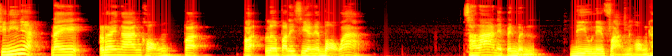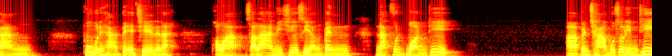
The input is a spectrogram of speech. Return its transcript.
ทีนี้เนี่ยในรายงานของปะปะเลอปาริเซียเนี่ยบอกว่าซาร่าเนี่ยเป็นเหมือนดีลในฝันของทางผู้บริหารเปเชเลยนะ เพราะว่าซาร่ามีชื่อเสียงเป็นนักฟุตบอลที่ อ่าเป็นชาวมุสลิมที่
